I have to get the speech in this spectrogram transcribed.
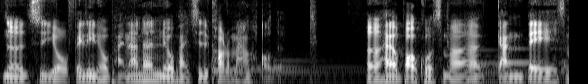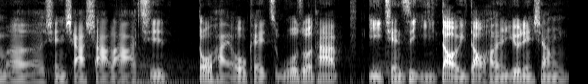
那是有菲力牛排，那它的牛排其实烤的蛮好的，呃，还有包括什么干贝、什么鲜虾沙拉，其实都还 OK。只不过说它以前是一道一道，好像有点像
